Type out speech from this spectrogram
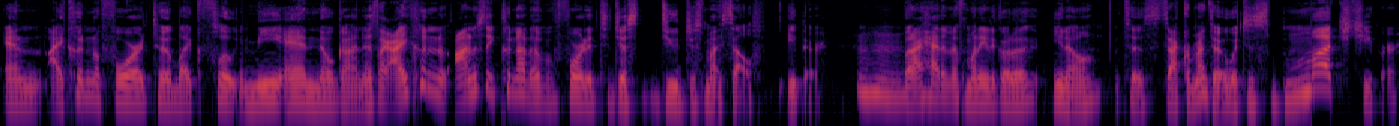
and I couldn't afford to like float me and no gun. It's like I couldn't honestly could not have afforded to just do just myself either. Mm-hmm. But I had enough money to go to, you know, to Sacramento, which is much cheaper.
